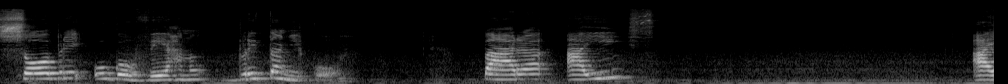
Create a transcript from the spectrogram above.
sobre o governo britânico para a a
